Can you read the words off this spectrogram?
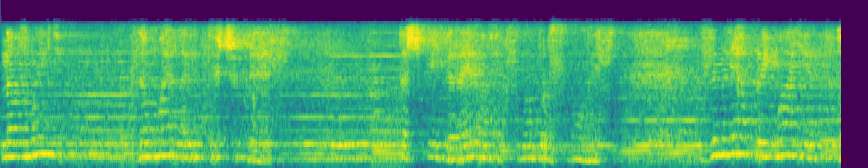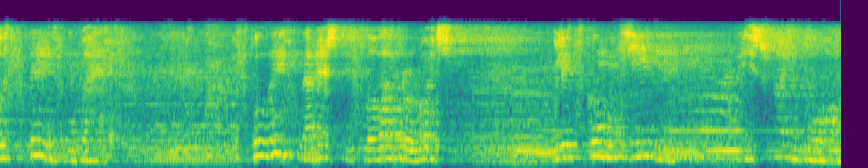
Навмить замерла від тих чудес, Ташки й дерева від сну проснулись. Земля приймає гостей з небес. Збулись нарешті слова пророчі, в людському тілі війшла любов.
